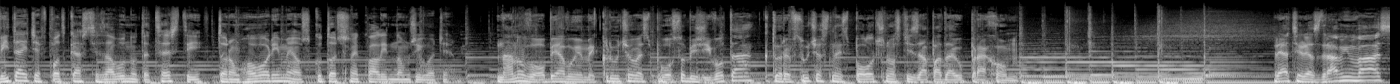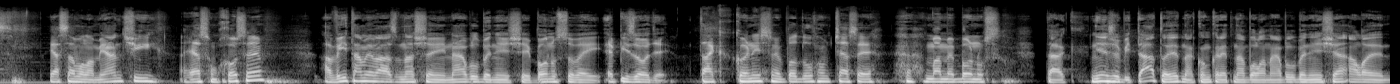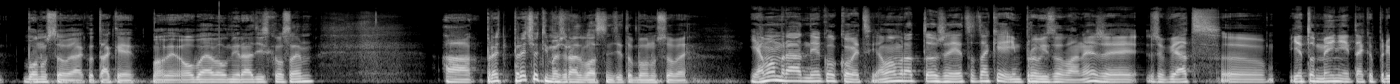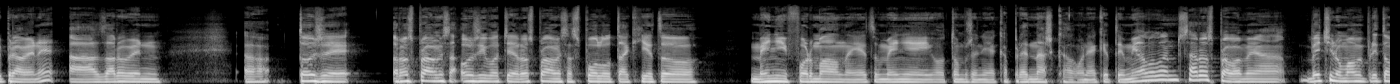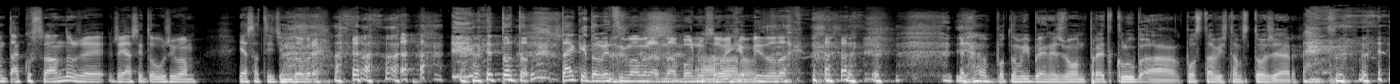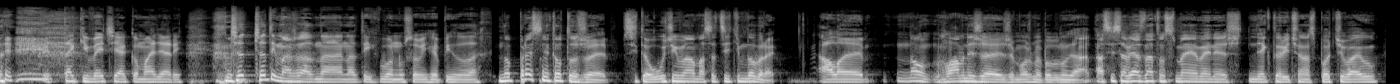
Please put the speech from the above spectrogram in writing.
Vítajte v podcaste Zabudnuté cesty, v ktorom hovoríme o skutočne kvalitnom živote. Na novo objavujeme kľúčové spôsoby života, ktoré v súčasnej spoločnosti zapadajú prachom. Priatelia, zdravím vás. Ja sa volám Janči. A ja som Jose. A vítame vás v našej najobľúbenejšej bonusovej epizóde. Tak konečne po dlhom čase máme bonus. Tak, nie že by táto jedna konkrétna bola najobľúbenejšia, ale bonusové ako také. Máme obaja veľmi radi s Josem. A pre, prečo ty máš rád vlastne tieto bonusové? Ja mám rád niekoľko vecí. Ja mám rád to, že je to také improvizované, že, že viac uh, je to menej také pripravené a zároveň uh, to, že rozprávame sa o živote, rozprávame sa spolu, tak je to menej formálne, je to menej o tom, že nejaká prednáška alebo nejaké témy, ale len sa rozprávame a väčšinou máme pri tom takú srandu, že, že ja si to užívam. Ja sa cítim dobre. Toto, takéto veci mám rád na bonusových Áno. epizódach. ja potom vybehneš von pred klub a postavíš tam stožiar. Taký väčší ako Maďari. Čo, čo ty máš rád na, na tých bonusových epizódach? No presne toto, že si to užívam a sa cítim dobre ale no, hlavne, že, že môžeme pobudnúť. Asi sa viac na tom smejeme, než niektorí, čo nás počúvajú,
